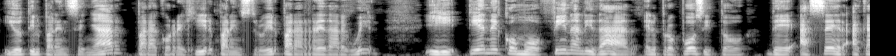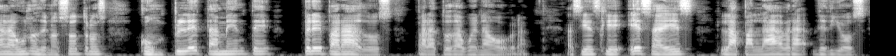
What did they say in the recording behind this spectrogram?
y útil para enseñar, para corregir, para instruir, para redarguir. Y tiene como finalidad el propósito de hacer a cada uno de nosotros completamente preparados para toda buena obra. Así es que esa es la palabra de Dios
